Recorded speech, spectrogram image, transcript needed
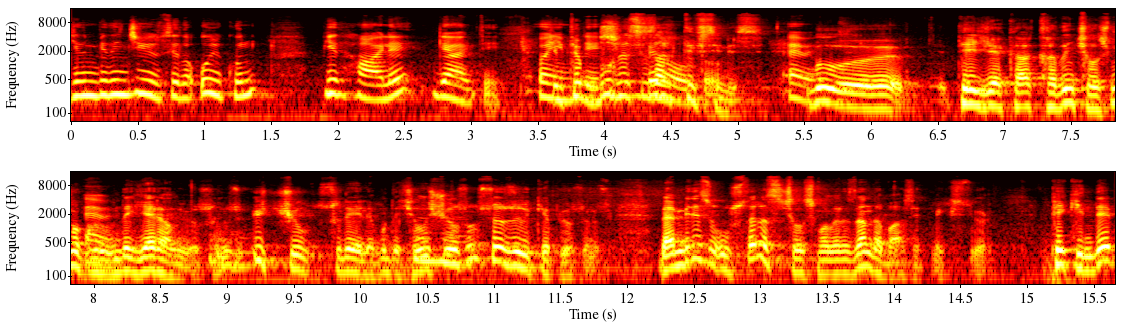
21. yüzyıla uygun bir hale geldi. Önemli Şimdi burada siz değişiklikler oldu. aktifsiniz. Evet. Bu e, TCK Kadın Çalışma Evet. Kurulu'nda yer alıyorsunuz. 3 yıl süreyle burada çalışıyorsunuz, sözlülük yapıyorsunuz. Ben bir de sizin uluslararası çalışmalarınızdan da bahsetmek istiyorum. Pekin'de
